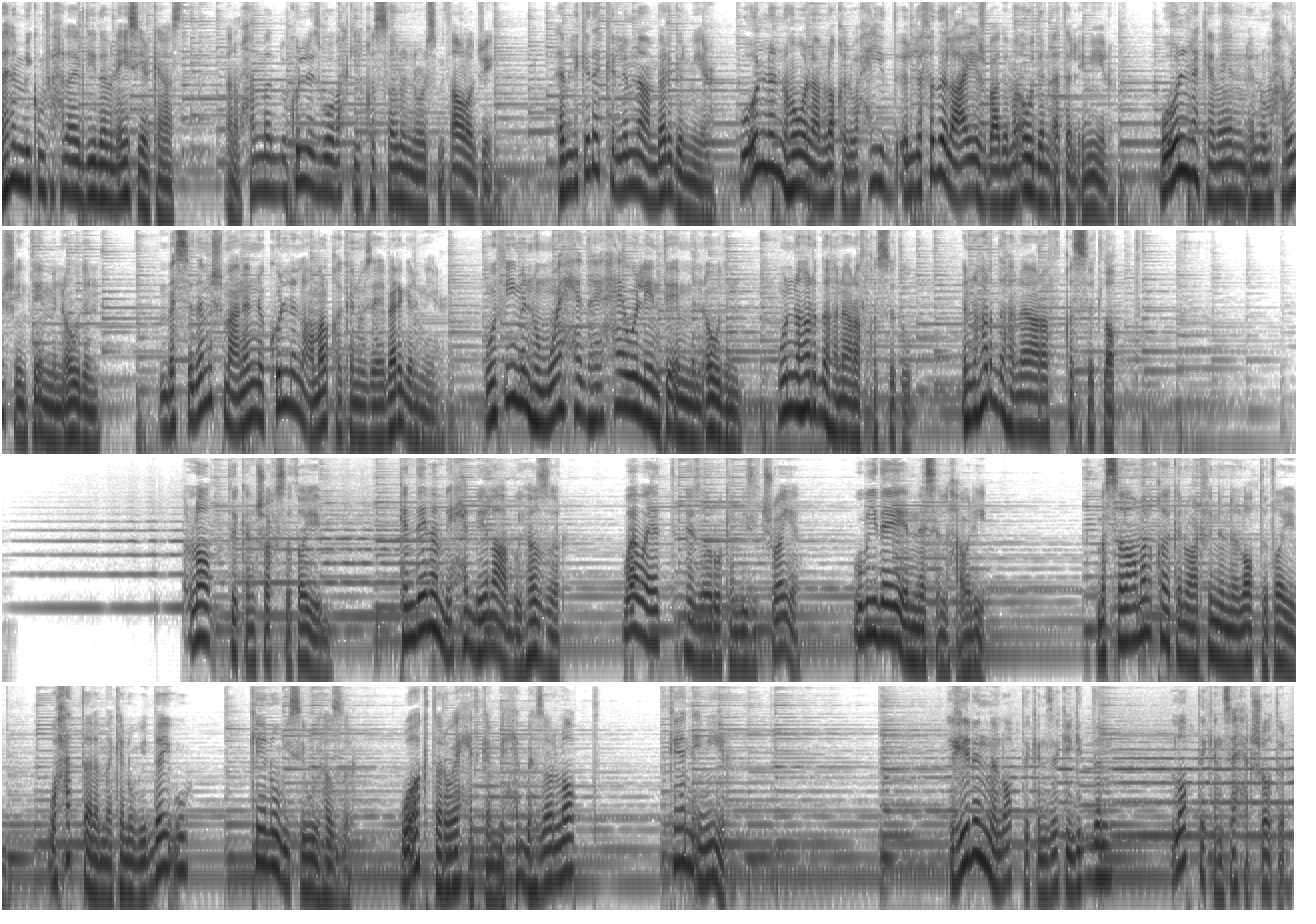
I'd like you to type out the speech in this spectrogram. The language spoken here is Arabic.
أهلا بيكم في حلقة جديدة من Aesir Cast أنا محمد وكل أسبوع بحكي قصة من Norse mythology قبل كده اتكلمنا عن برجلمير وقلنا إن هو العملاق الوحيد اللي فضل عايش بعد ما أودن قتل إيمير وقلنا كمان إنه محاولش ينتقم من أودن. بس ده مش معناه إن كل العمالقة كانوا زي برجلمير وفي منهم واحد هيحاول ينتقم من أودن. والنهاردة هنعرف قصته. النهاردة هنعرف قصة لوبت. لوبت كان شخص طيب. كان دايما بيحب يلعب ويهزر وأوقات هزاره كان بيزيد شوية وبيضايق الناس اللي حواليه. بس العمالقة كانوا عارفين إن لوبت طيب وحتى لما كانوا بيتضايقوا كانوا بيسيبوه يهزر. وأكتر واحد كان بيحب هزار لوبت كان إمير. غير إن لوبت كان ذكي جدا لوبت كان ساحر شاطر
